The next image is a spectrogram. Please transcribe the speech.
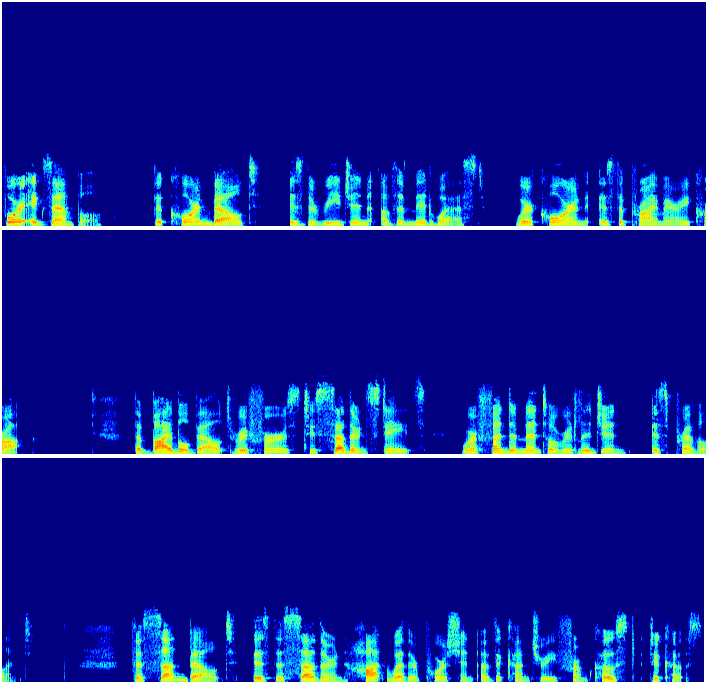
For example, the Corn Belt is the region of the Midwest where corn is the primary crop. The Bible Belt refers to southern states where fundamental religion is prevalent. The Sun Belt is the southern, hot weather portion of the country from coast to coast.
